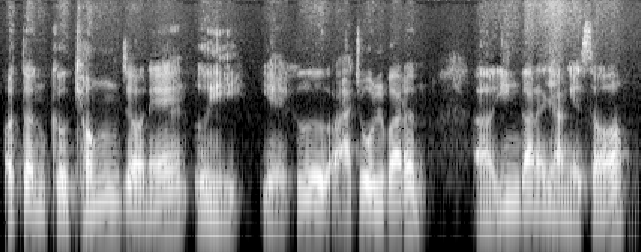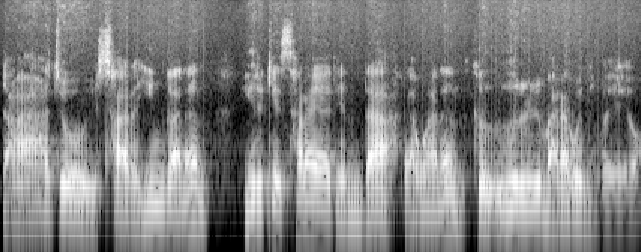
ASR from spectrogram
어떤 그 경전의 의, 예, 그 아주 올바른 아, 인간을 향해서 아주 살 인간은 이렇게 살아야 된다라고 하는 그 의를 말하고 있는 거예요.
